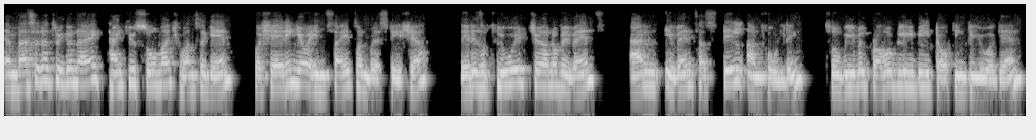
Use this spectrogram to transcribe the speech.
Ambassador Trigunai, thank you so much once again for sharing your insights on West Asia. There is a fluid churn of events, and events are still unfolding. So we will probably be talking to you again.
